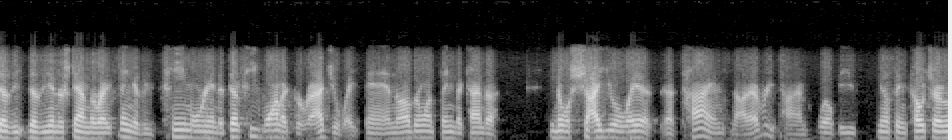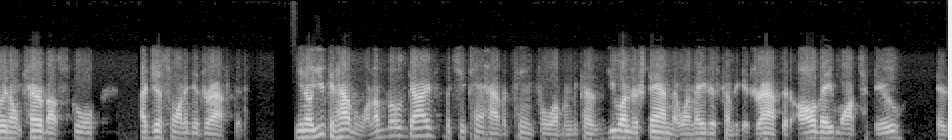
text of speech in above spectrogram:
does he does he understand the right thing? Is he team oriented? Does he want to graduate? And another one thing that kind of you know will shy you away at, at times, not every time, will be you know saying, Coach, I really don't care about school. I just want to get drafted you know, you can have one of those guys, but you can't have a team full of them because you understand that when they just come to get drafted, all they want to do is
